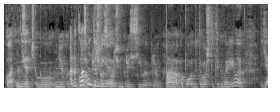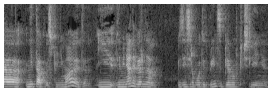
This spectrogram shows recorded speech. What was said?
Классная, Нет, Собчак? у нее как Она классная прическа очень красивая прям. А по поводу того, что ты говорила, я не так воспринимаю это, и для меня, наверное, здесь работает принцип первого впечатления.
